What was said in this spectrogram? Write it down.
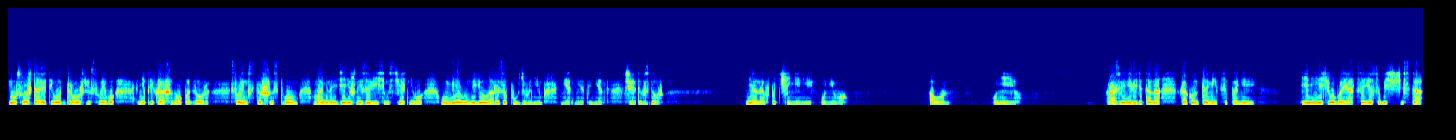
и услаждает его дрожью своего непрекрашенного позора, своим старшинством, маминой денежной зависимостью от него, умелым ее Лары запугиванием. Нет, нет и нет, все это вздор. Не она в подчинении у него, а он у нее. Разве не видит она, как он томится по ней? Ей нечего бояться, ее совесть чиста,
